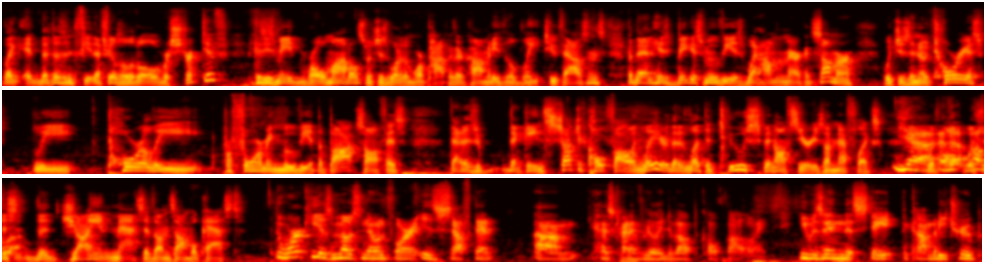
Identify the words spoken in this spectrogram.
Like it, that doesn't feel that feels a little restrictive because he's made Role Models, which is one of the more popular comedies of the late 2000s. But then his biggest movie is Wet Hot American Summer, which is a notoriously poorly performing movie at the box office that is that gained such a cult following later that it led to two spin-off series on Netflix Yeah, with, all, the, with this the giant massive ensemble cast. the work he is most known for is stuff that um, has kind of really developed a cult following. He was in the State, the comedy troupe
